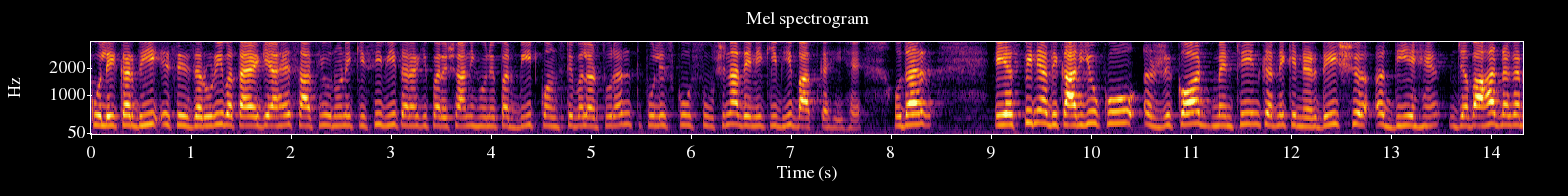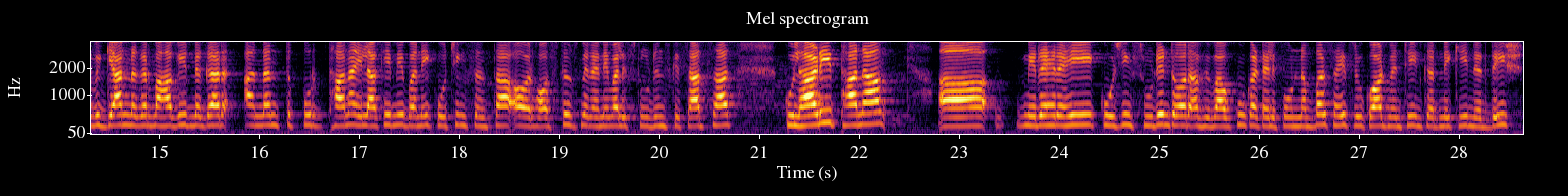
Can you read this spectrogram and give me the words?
को लेकर भी इसे ज़रूरी बताया गया है। साथ ही उन्होंने किसी भी तरह की परेशानी होने पर बीट कांस्टेबल और तुरंत पुलिस को सूचना देने की भी बात कही है। उधर एएसपी ने अधिकारियों को रिकॉर्ड मेंटेन करने के निर्देश दिए हैं। जवाहर नगर, विज्ञान नगर, महावीर नगर, अनंतपुर थाना इलाके में बने कोचिंग संस्था और हॉस्टल्स में रहने वाले स्टूडेंट्स के साथ साथ कुल्हाड़ी थाना में रह रहे कोचिंग स्टूडेंट और अभिभावकों का टेलीफोन नंबर सहित रिकॉर्ड मेंटेन करने के निर्देश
